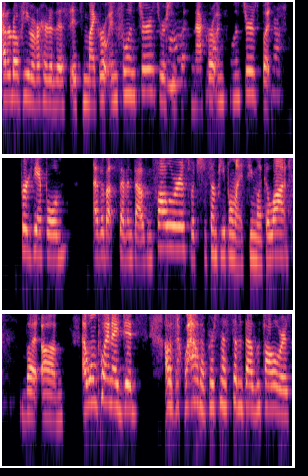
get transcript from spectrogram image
i don't know if you've ever heard of this it's micro influencers versus like macro influencers but for example i have about 7000 followers which to some people might seem like a lot but um, at one point i did i was like wow that person has 7000 followers.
